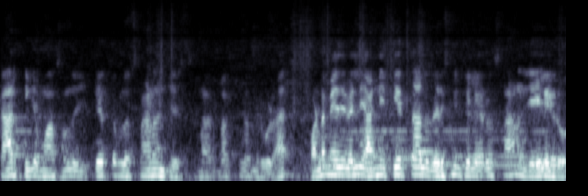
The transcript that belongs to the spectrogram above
కార్తీక మాసంలో ఈ తీర్థంలో స్నానం చేస్తున్నారు భక్తులందరూ కూడా. కొండ మీద వెళ్ళి అన్ని తీర్థాలు దర్శించలేరు స్నానం చేయలేరు.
